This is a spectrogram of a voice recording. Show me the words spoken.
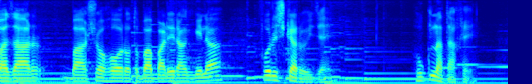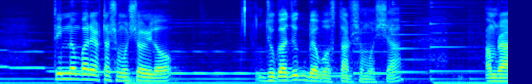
বাজার বা শহর অথবা বাড়ির আঙ্গিনা পরিষ্কার হয়ে যায়। হুক না থাকে তিন নম্বরে একটা সমস্যা হইল যোগাযোগ ব্যবস্থার সমস্যা। আমরা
